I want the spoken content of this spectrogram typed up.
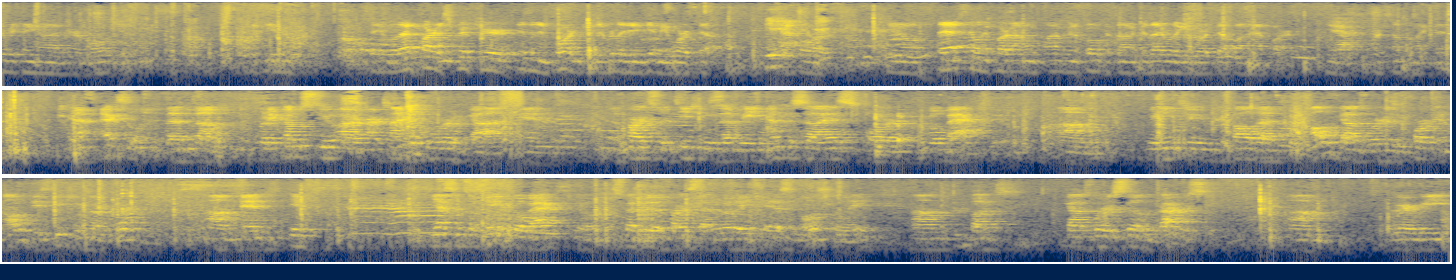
everything on your emotions. If you say, well, that part of scripture isn't important because it really didn't get me worked up. Yeah. Or, you know, that's the only part I'm, I'm going to focus on because I really get worked up on that part. Yeah. Or something like that. Yeah, excellent. That um, when it comes to our, our time with the Word of God and the parts or the teachings that we emphasize or go back to, um, we need to recall that all of God's Word Is still in the driver's seat. Um, where we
